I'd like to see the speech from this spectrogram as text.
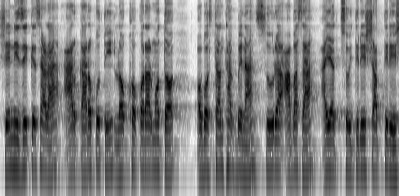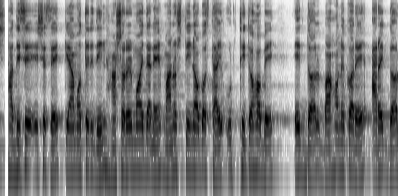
সে নিজেকে ছাড়া আর কারও প্রতি লক্ষ্য করার মতো অবস্থান থাকবে না। সুরা আবাসা, আয়াত ছয়ত্রিশ, সাতত্রিশ। হাদিসে এসেছে, কেয়ামতের দিন হাসরের ময়দানে মানুষ তিন অবস্থায় উত্থিত হবে। এক দল বাহনে করে, আরেক দল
